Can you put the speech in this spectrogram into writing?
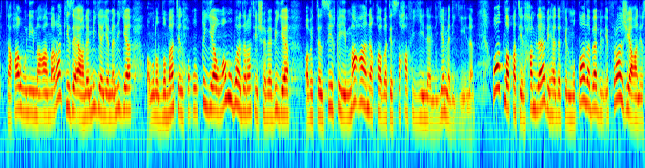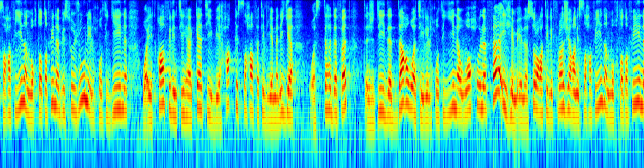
بالتعاون مع مراكز إعلامية يمنية ومنظمات حقوقية ومبادرات شبابية وبالتنسيق مع نقابة الصحفيين اليمنيين. وأطلقت الحملة بهدف المطالبة بالإفراج عن الصحفيين المختطفين بسجون الحوثيين وإيقاف الانتهاكات بحق الصحافة اليمنية واستهدفت تجديد الدعوة للحوثيين وحلفائهم إلى سرعة الإفراج عن الصحفيين المختطفين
